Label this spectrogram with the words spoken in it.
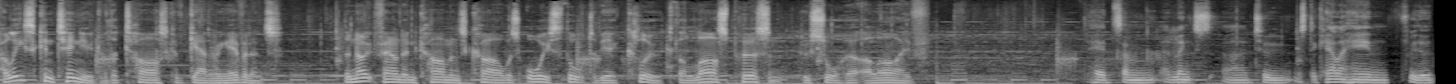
Police continued with the task of gathering evidence. The note found in Carmen's car was always thought to be a clue to the last person who saw her alive. Had some links uh, to Mr. Callaghan through the,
